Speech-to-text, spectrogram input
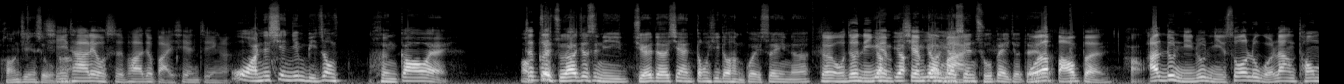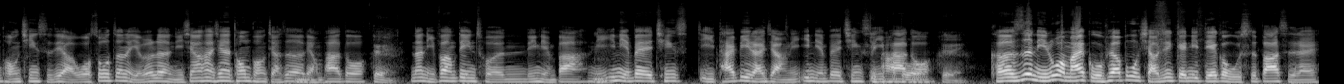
黄金十五，其他六十趴就摆现金了。哇，你的现金比重很高哎。这最主要就是你觉得现在东西都很贵，所以呢，对我就宁愿先不买，先储备就对。我要保本。好啊，如你如你说如果让通膨侵蚀掉，我说真的也不认。你想想看，现在通膨假设两趴多，对，那你放定存零点八，你一年被侵蚀，以台币来讲，你一年被侵蚀一趴多，对。可是你如果买股票不小心给你跌个五十八十嘞，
